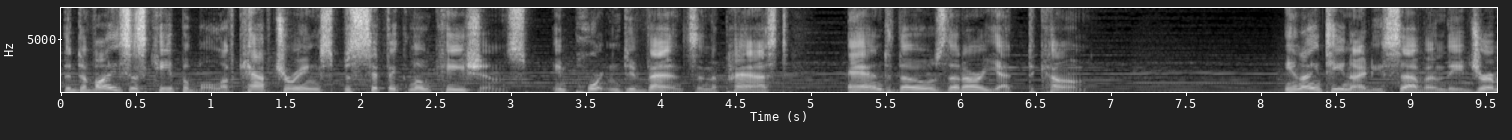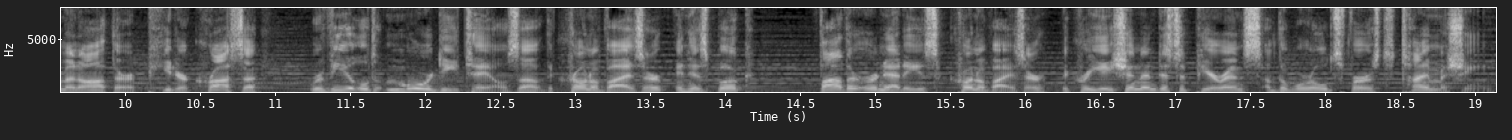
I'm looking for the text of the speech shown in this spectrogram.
The device is capable of capturing specific locations, important events in the past, and those that are yet to come. In 1997, the German author Peter Krassa revealed more details of the chronovisor in his book Father Ernetti's Chronovisor, The Creation and Disappearance of the World's First Time Machine.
